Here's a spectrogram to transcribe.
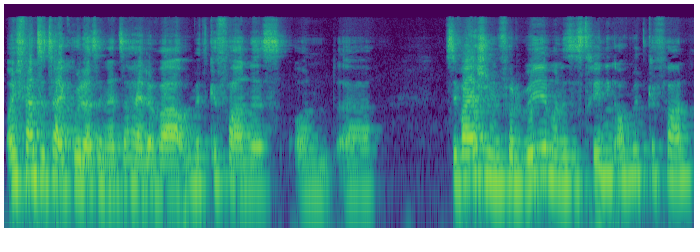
und ich fand es total cool, dass sie in Enserheide war und mitgefahren ist. Und äh, sie war ja schon von William und ist das Training auch mitgefahren.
